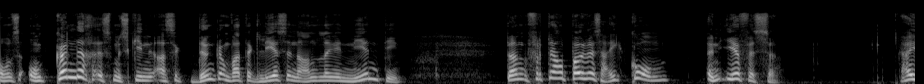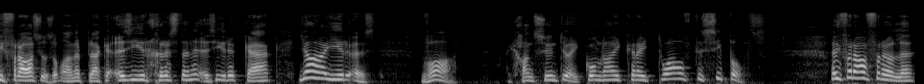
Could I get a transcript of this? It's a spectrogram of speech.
ons onkundig is miskien as ek dink aan wat ek lees in Handelinge 19. Dan vertel Paulus hy kom in Efese. Hy vra soos op ander plekke, is hier Christene? Is hier 'n kerk? Ja, hier is. Waar? Hy gaan soontoe, hy kom daar, hy kry 12 disippels. Hy vra vir hulle,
